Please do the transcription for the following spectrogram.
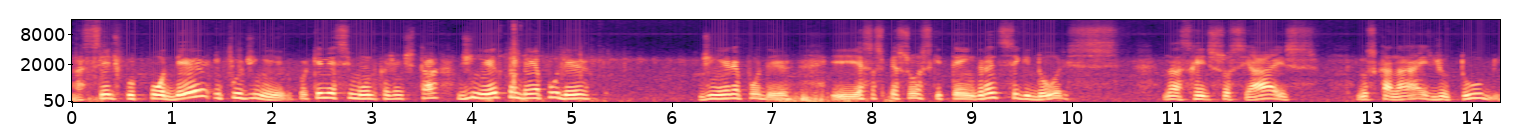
a sede por poder e por dinheiro. Porque nesse mundo que a gente está, dinheiro também é poder. Dinheiro é poder. E essas pessoas que têm grandes seguidores nas redes sociais, nos canais de YouTube,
